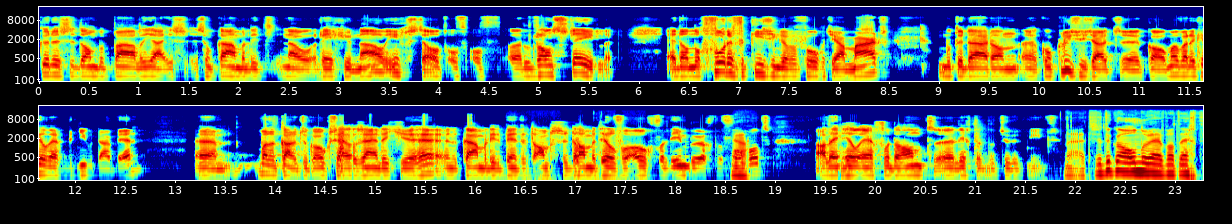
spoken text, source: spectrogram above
kunnen ze dan bepalen, ja, is zo'n Kamerlid nou regionaal ingesteld of, of uh, randstedelijk? En dan nog voor de verkiezingen van volgend jaar maart moeten daar dan uh, conclusies uit uh, komen, waar ik heel erg benieuwd naar ben. Um, want het kan natuurlijk ook zijn dat je hè, een Kamerlid bent uit Amsterdam met heel veel oog voor Limburg bijvoorbeeld. Ja. Alleen heel erg voor de hand uh, ligt het natuurlijk niet. Nou, het is natuurlijk wel een onderwerp wat echt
